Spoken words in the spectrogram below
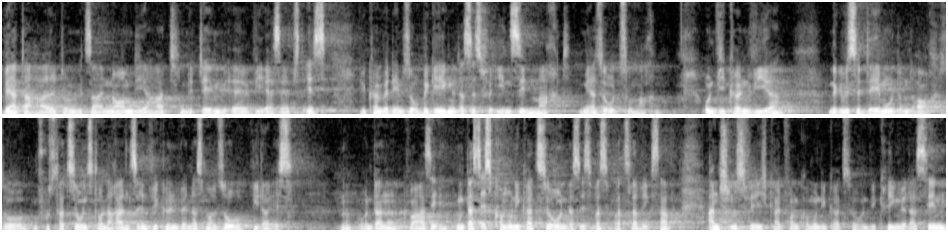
Wertehaltung, mit seinen Normen, die er hat, mit dem, äh, wie er selbst ist, wie können wir dem so begegnen, dass es für ihn Sinn macht, mehr so zu machen? Und wie können wir eine gewisse Demut und auch so Frustrationstoleranz entwickeln, wenn das mal so wieder ist? Ne? Und dann quasi, und das ist Kommunikation, das ist, was Watzlawick sagt, Anschlussfähigkeit von Kommunikation. Wie kriegen wir das hin,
